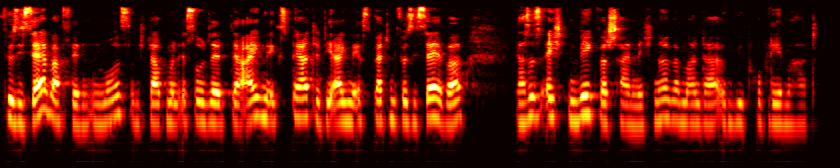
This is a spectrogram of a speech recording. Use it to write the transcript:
für sich selber finden muss, und ich glaube, man ist so der, der eigene Experte, die eigene Expertin für sich selber, das ist echt ein Weg wahrscheinlich, ne, wenn man da irgendwie Probleme hat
